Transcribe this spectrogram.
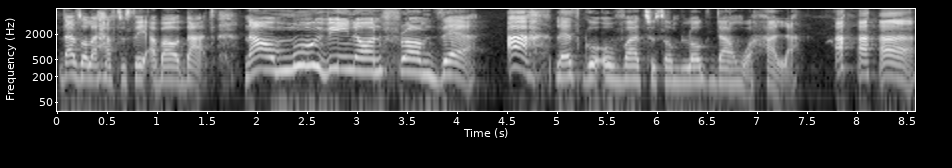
that's all I have to say about that. Now moving on from there. Ah, let's go over to some lockdown wahala.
